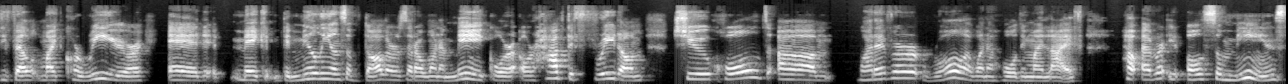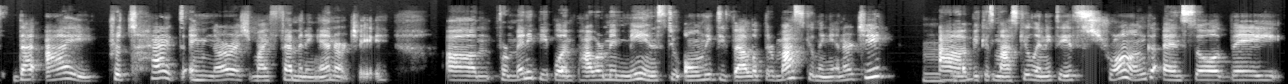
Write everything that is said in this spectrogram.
develop my career and make the millions of dollars that I want to make or or have the freedom to hold um, whatever role I want to hold in my life However, it also means that I protect and nourish my feminine energy. Um, for many people, empowerment means to only develop their masculine energy mm-hmm. uh, because masculinity is strong. And so they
